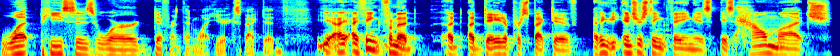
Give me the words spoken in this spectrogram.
what pieces were different than what you expected? Yeah, I, I think from a, a, a, data perspective, I think the interesting thing is is how much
